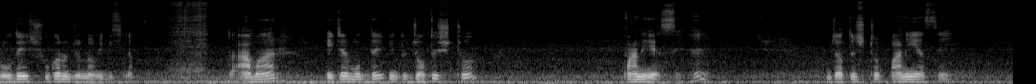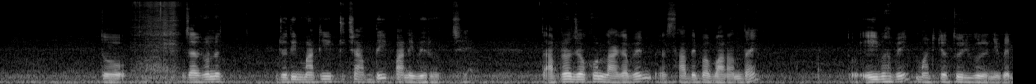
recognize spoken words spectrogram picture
রোদে শুকানোর জন্য আমি দিছিলাম। তো আমার এটার মধ্যে কিন্তু যথেষ্ট পানি আছে হ্যাঁ? যথেষ্ট পানি আছে। তো যার কারণে যদি মাটি একটু চাপ দিই, পানি বের হচ্ছে। তো আপনারা যখন লাগাবেন ছাদে বা বারান্দায়, তো এইভাবে মাটিটা তৈরি করে নেবেন।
